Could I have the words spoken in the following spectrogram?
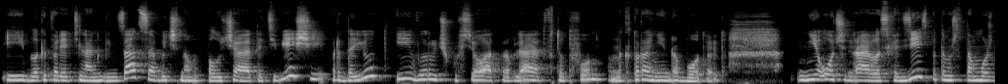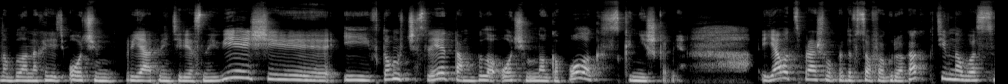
И благотворительная организация обычно вот получает эти вещи, продают и выручку все отправляет в тот фонд, на который они работают. Мне очень нравилось ходить, потому что там можно было находить очень приятные, интересные вещи, и в том числе там было очень много полок с книжками. я вот спрашивала продавцов, я говорю, а как активно у вас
